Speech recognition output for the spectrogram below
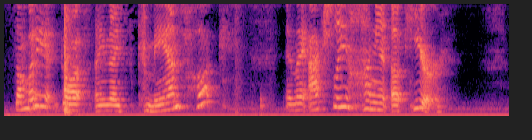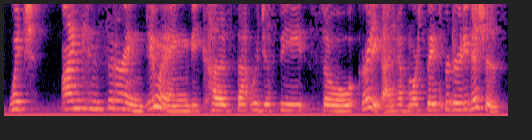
Somebody got a nice command hook and they actually hung it up here, which I'm considering doing because that would just be so great. I'd have more space for dirty dishes.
